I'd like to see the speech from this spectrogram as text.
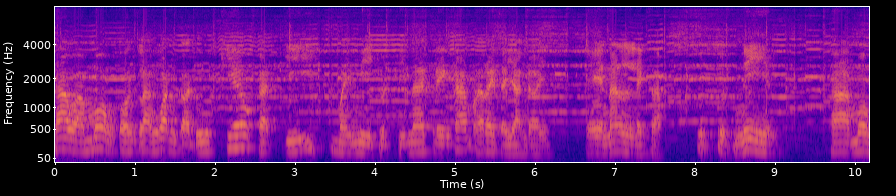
ถ้าว่ามองตอนกลางวันก็ดูเขี้ยวกัดจีไม่มีจุดที่น่าเกรงข้ามอะไรแต่อย่างใด แต่นั่นแหละครับ จุดจุดนี้ถ้ามอง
